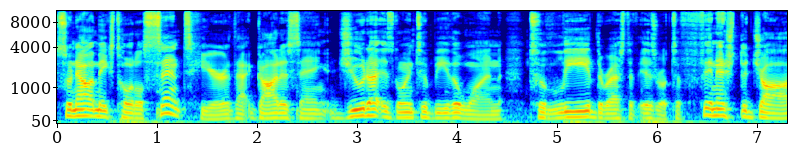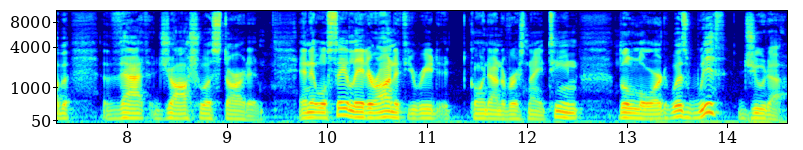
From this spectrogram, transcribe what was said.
So now it makes total sense here that God is saying Judah is going to be the one to lead the rest of Israel, to finish the job that Joshua started. And it will say later on, if you read going down to verse 19, the Lord was with Judah.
